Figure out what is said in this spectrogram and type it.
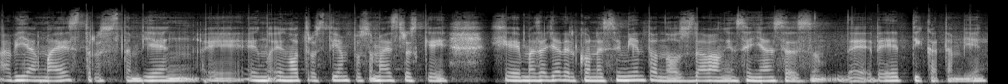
habían maestros también eh, en, otros tiempos, maestros que, que, más allá del conocimiento nos daban enseñanzas de, ética también.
